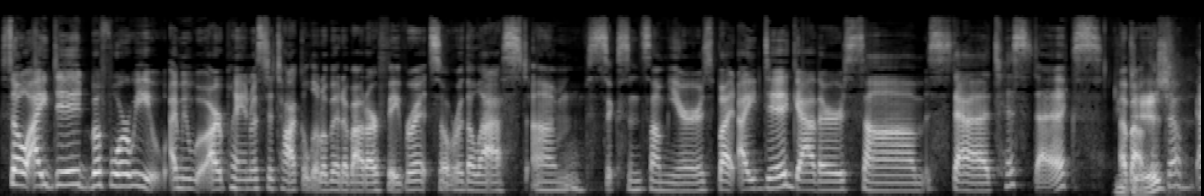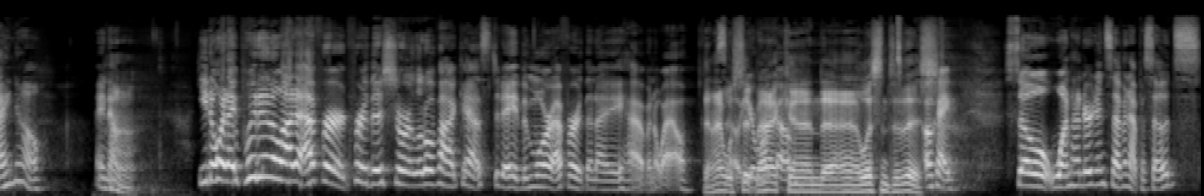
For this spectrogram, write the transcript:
So I did before we I mean our plan was to talk a little bit about our favorites over the last um 6 and some years, but I did gather some statistics You about the show. I know. I know. Huh. You know what? I put in a lot of effort for this short little podcast today. The more effort than I have in a while. Then I will So sit back welcome. and uh, listen to this. Okay. So 107 episodes,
